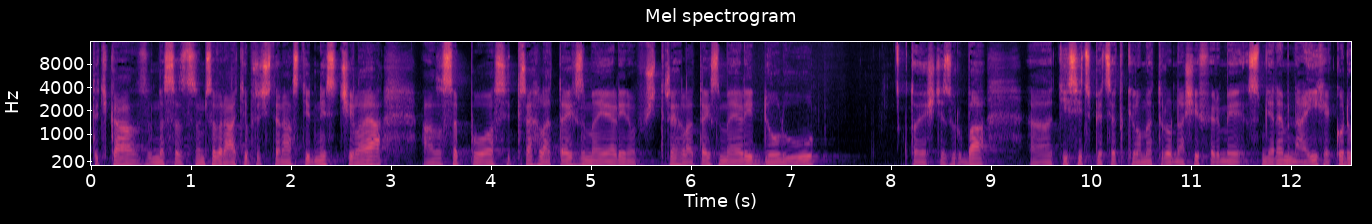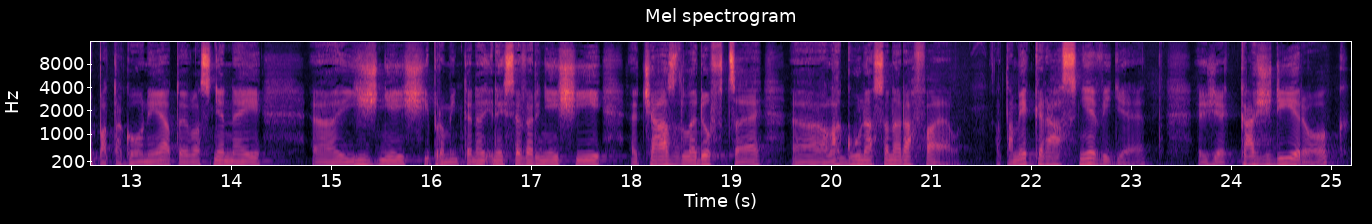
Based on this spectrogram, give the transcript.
teďka jsme se, jsem se vrátil před 14 dny z Chile a, a zase po asi třech letech jsme jeli, no v čtyřech letech jsme jeli dolů to je ještě zhruba 1500 km od naší firmy směrem na jih, jako do Patagonie a to je vlastně nej, eh, jižnější, promiňte, nejsevernější část ledovce eh, Laguna San Rafael. A tam je krásně vidět, že každý rok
